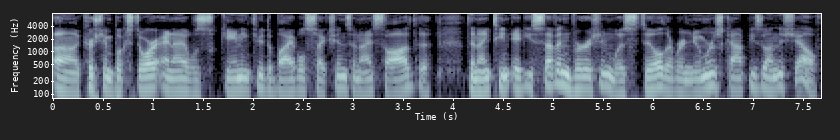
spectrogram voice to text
uh, Christian bookstore and I was scanning through the Bible sections and I saw the, the 1987 version was still, there were numerous copies on the shelf.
